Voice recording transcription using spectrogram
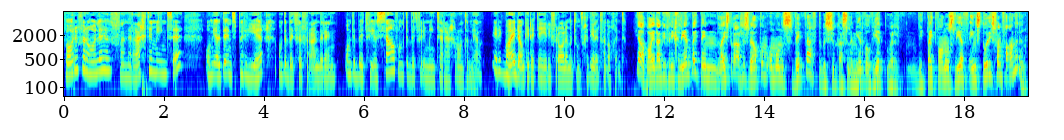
Ware verhale van regte mense om jou te inspireer om te bid vir verandering, om te bid vir jouself, om te bid vir die mense reg rondom jou. Erik, baie dankie dat jy hierdie verhale met ons gedeel het vanoggend. Ja, baie dankie vir die geleentheid en luisteraars is welkom om ons webwerf te besoek as hulle meer wil weet oor die tyd waarin ons leef en stories van verandering.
